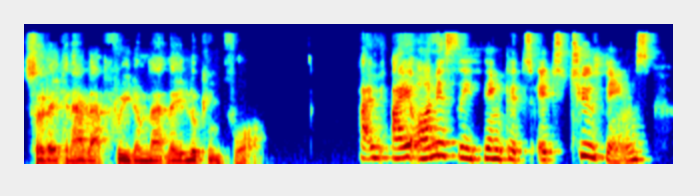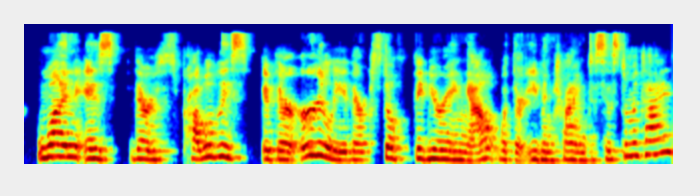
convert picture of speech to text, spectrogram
so they can have that freedom that they're looking for I, I honestly think it's it's two things one is there's probably, if they're early, they're still figuring out what they're even trying to systematize.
